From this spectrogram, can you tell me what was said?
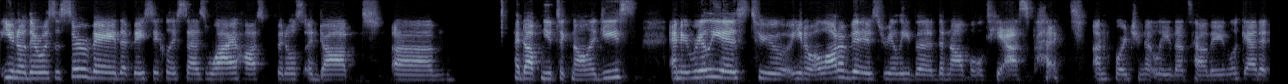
you know there was a survey that basically says why hospitals adopt um, adopt new technologies. And it really is to you know a lot of it is really the the novelty aspect unfortunately. That's how they look at it.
